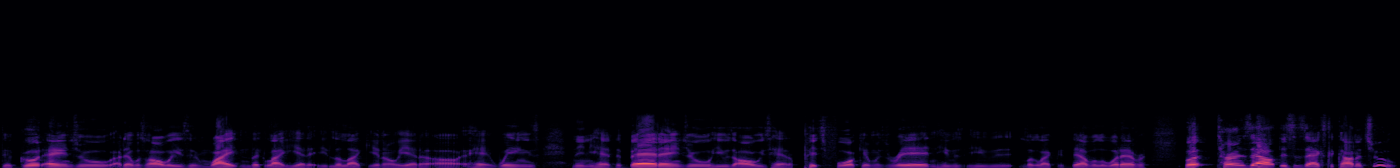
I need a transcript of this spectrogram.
the good angel that was always in white and looked like he had a, he looked like you know he had a uh, had wings. And then you had the bad angel. He was always had a pitchfork and was red and he was he looked like the devil or whatever. But turns out this is actually kind of true.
